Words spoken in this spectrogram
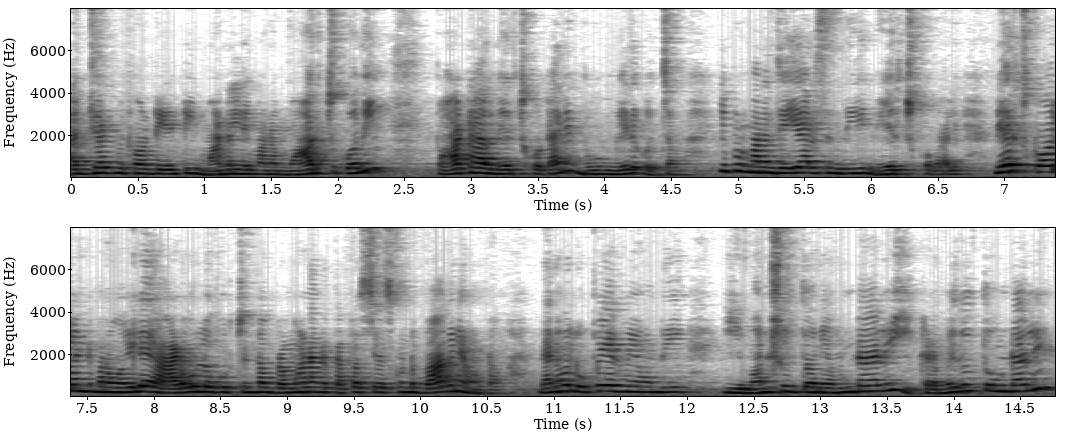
ఆధ్యాత్మికం అంటే ఏంటి? మనల్ని మనం మార్చుకొని పాఠాలు నేర్చుకోవటానికి భూమి మీదకి వచ్చాం. ఇప్పుడు మనం చేయాల్సింది నేర్చుకోవాలి. నేర్చుకోవాలంటే మనం వెళ్ళే అడవుల్లో కూర్చుంటాం బ్రహ్మాండంగా తపస్సు చేసుకుంటూ బాగానే ఉంటాం. దానివల్ల ఉపయోగం ఏముంది? ఈ మనుషులతోనే ఉండాలి ఇక్కడ మెదులుతూ ఉండాలి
